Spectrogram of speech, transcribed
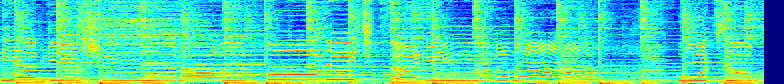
як дівчина виходить царівна у цю.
